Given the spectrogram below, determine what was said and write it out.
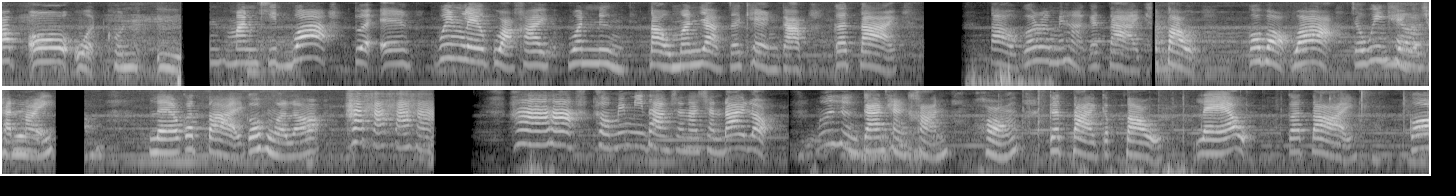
อบโอ้อวดคนอื่น มันคิดว่าตัวเองวิ่งเร็วกว่าใคร วันหนึ่ง เต่ามันอยากจะแข่งกับ ก็บอกว่าจะวิ่งแข่งกับฉันไหม แล้วกระต่ายก็หัวเราะฮ่าฮ่าฮ่าฮ่าฮ่าฮ่าเธอไม่มีทางชนะฉันได้หรอก เมื่อถึงการแข่งขันของกระต่ายกับเต่า แล้วกระต่ายก็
